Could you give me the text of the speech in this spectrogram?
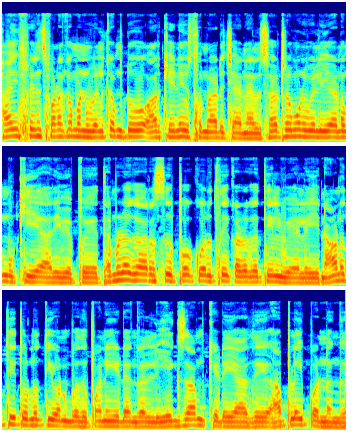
ஹாய் ஃப்ரெண்ட்ஸ் வணக்கம் and welcome to R K news Tamil Nadu channel சற்று முன் வெளியான முக்கிய அறிவிப்பு. தமிழக அரசு போக்குவரத்து கழகத்தில் வேலை நானூற்றி தொண்ணூற்றி ஒன்பது பணியிடங்கள் எக்ஸாம் கிடையாது. அப்ளை பண்ணுங்க.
